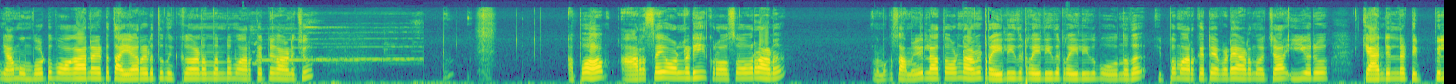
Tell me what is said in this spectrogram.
ഞാൻ മുമ്പോട്ട് പോകാനായിട്ട് തയ്യാറെടുത്ത് നിൽക്കുകയാണെന്നുണ്ട് മാർക്കറ്റ് കാണിച്ചു. അപ്പോൾ R S I already cross ഓവറാണ് നമുക്ക് സമയമില്ലാത്തതുകൊണ്ടാണ് ട്രെയിൽ ചെയ്ത് ട്രെയിൽ ചെയ്ത് ട്രെയിൽ ചെയ്ത് പോകുന്നത്. ഇപ്പോൾ മാർക്കറ്റ് എവിടെയാണെന്ന് വെച്ചാൽ ഈ ഒരു ക്യാൻഡിലിന്റെ ടിപ്പിൽ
